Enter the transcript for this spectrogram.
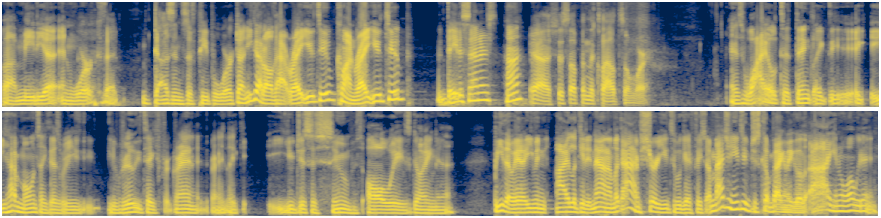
uh, media and work that dozens of people worked on. You got all that, right, YouTube? Come on, right, YouTube? Data centers? Huh? Yeah. It's just up in the cloud somewhere. It's wild to think like the you have moments like this where you you really take for granted, right? Like you just assume it's always going to be that way. Even I look at it now and I'm like, ah, I'm sure YouTube will get fixed. Imagine YouTube just come back and they go, ah, you know what, we didn't.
